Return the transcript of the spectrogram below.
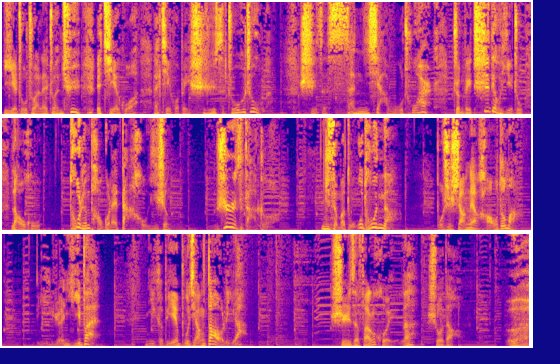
野猪转来转去，结果结果被狮子捉住了。狮子三下五除二，准备吃掉野猪。老虎突然跑过来，大吼一声：“狮子大哥，你怎么独吞呢？”不是商量好的吗？一人一半，你可别不讲道理呀！狮子反悔了，说道：“呃，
